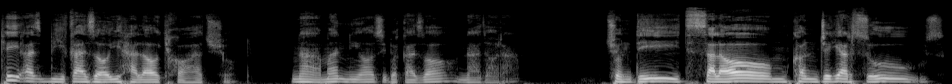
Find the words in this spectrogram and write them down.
کی از بی غذایی هلاک خواهد شد. نه من نیازی به غذا ندارم. چون دید سلام کان سوز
